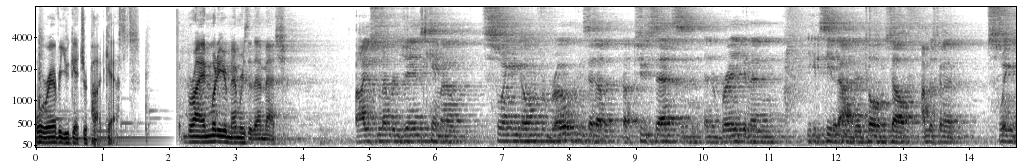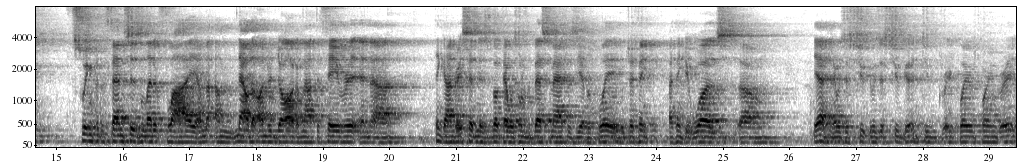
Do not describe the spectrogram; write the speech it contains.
or wherever you get your podcasts. Brian, what are your memories of that match? I just remember James came out swinging, going for broke. He set up, up two sets and, and a break, and then you could see that Andre told himself, "I'm just gonna swing, swing for the fences and let it fly. I'm, not, I'm now the underdog. I'm not the favorite." And uh, I think Andre said in his book that was one of the best matches he ever played, which I think I think it was. Um, yeah, it was just too it was just too good. Two great players playing great.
